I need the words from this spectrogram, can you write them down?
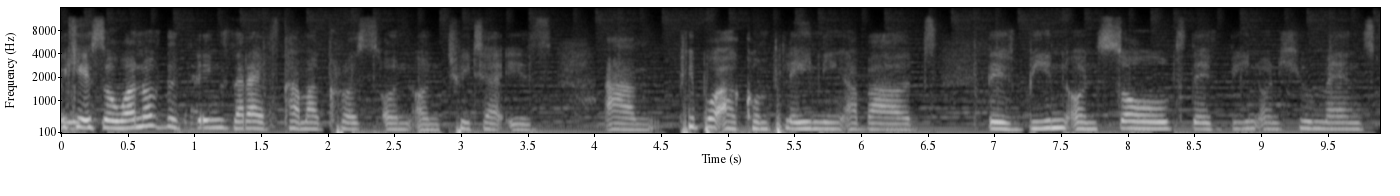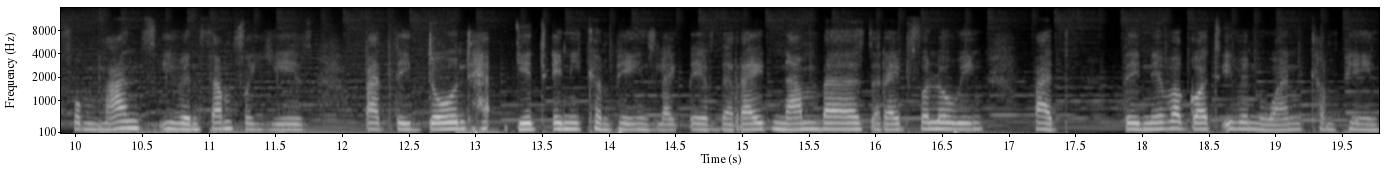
Okay, so one of the things that I've come across on on Twitter is um, people are complaining about they've been on salt, they've been on Humanz for months, even some for years, but they don't ha- get any campaigns. Like they have the right numbers, the right following, but they never got even one campaign.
